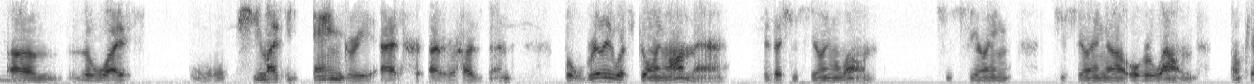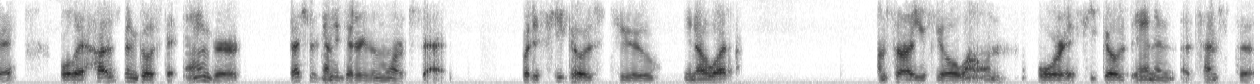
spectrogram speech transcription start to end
Mm-hmm. Um, the wife, she might be angry at her, at her husband, but really what's going on there is that she's feeling alone. She's feeling she's feeling uh, overwhelmed. Okay. Well, the husband goes to anger, that's just going to get her even more upset. But if he goes to, you know what, I'm sorry you feel alone, or if he goes in and attempts to,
